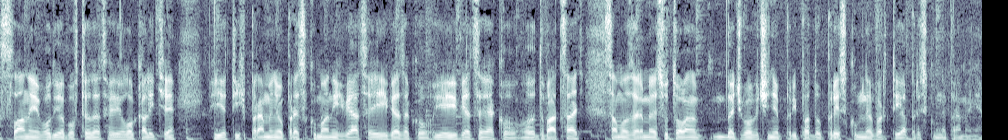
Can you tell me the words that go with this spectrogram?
slanej vody alebo v tej lokalitě lokalite je tých prameňov preskúmaných viacej, viac ako, je ich viacej ako 20. Samozrejme sú to len väč, vo väčšine prípadov prieskumné vrty a prieskumné pramene.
